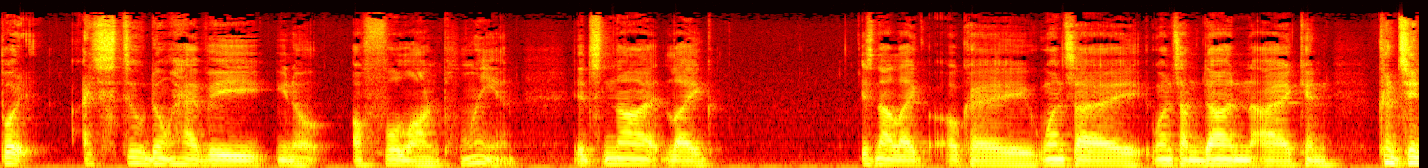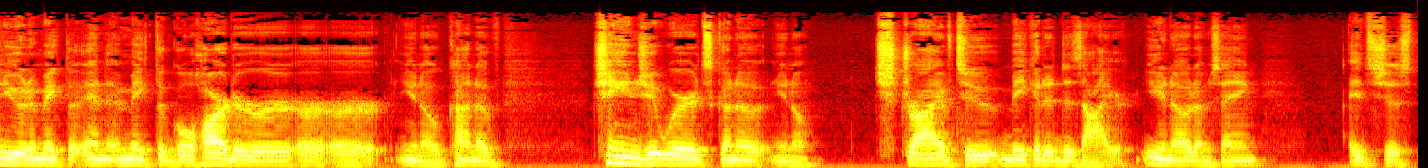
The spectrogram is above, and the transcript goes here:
But I still don't have a, you know, a full on plan. It's not like it's not like okay, once I once I'm done, I can continue to make the and, and make the goal harder or, or, or you know, kind of change it where it's gonna, you know, strive to make it a desire. You know what I'm saying? It's just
